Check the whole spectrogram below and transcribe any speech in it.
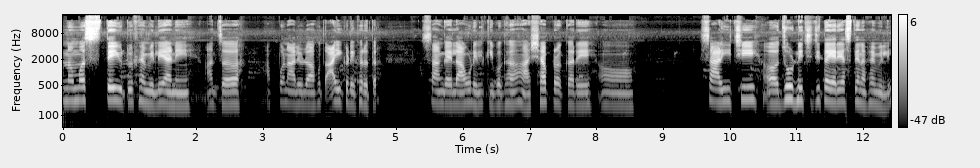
नमस्ते यूट्यूब फॅमिली आणि आज आपण आलेलो आहोत आईकडे खरं तर. सांगायला आवडेल की बघा अशा प्रकारे साळीची जोडणीची जी तयारी असते ना फॅमिली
